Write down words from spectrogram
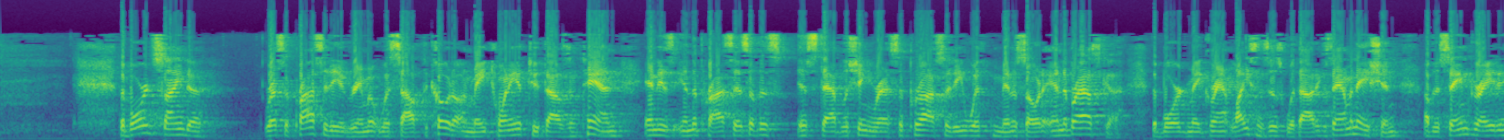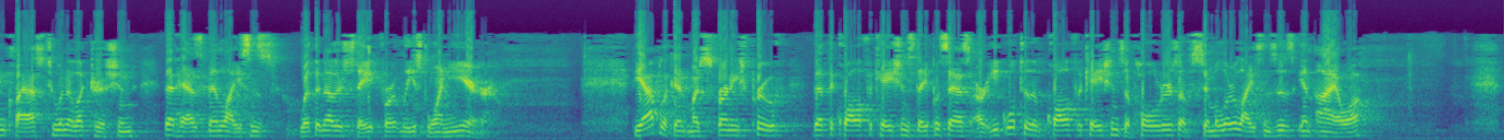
The board signed a reciprocity agreement with South Dakota on May 20, 2010, and is in the process of establishing reciprocity with Minnesota and Nebraska. The board may grant licenses without examination of the same grade and class to an electrician that has been licensed with another state for at least one year. The applicant must furnish proof that the qualifications they possess are equal to the qualifications of holders of similar licenses in Iowa,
